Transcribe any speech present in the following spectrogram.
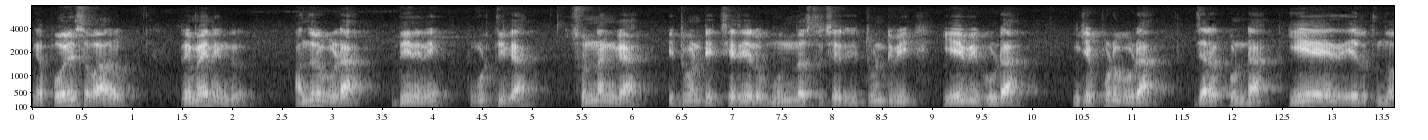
ఇంకా పోలీసు వారు రిమైనింగ్ అందరూ కూడా దీనిని పూర్తిగా క్షుణ్ణంగా ఇటువంటి చర్యలు ముందస్తు చర్య ఇటువంటివి ఏవి కూడా ఇంకెప్పుడు కూడా జరగకుండా ఏ ఏలుతుందో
